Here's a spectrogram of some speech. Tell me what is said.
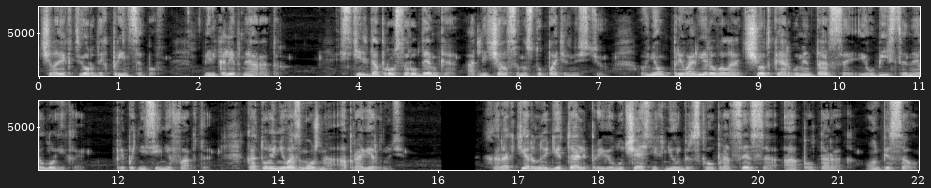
человек твердых принципов, великолепный оратор. Стиль допроса Руденко отличался наступательностью, в нем превалировала четкая аргументация и убийственная логика при поднесении факта, который невозможно опровергнуть. Характерную деталь привел участник Нюрнбергского процесса А. Полторак. Он писал,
